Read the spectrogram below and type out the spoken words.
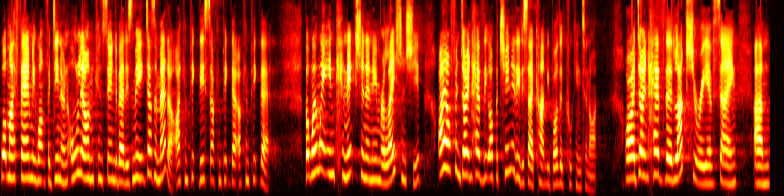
what my family want for dinner and all I'm concerned about is me, it doesn't matter. I can pick this, I can pick that, I can pick that. But when we're in connection and in relationship, I often don't have the opportunity to say, I can't be bothered cooking tonight. Or I don't have the luxury of saying, um,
